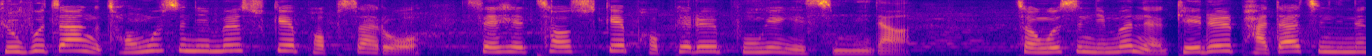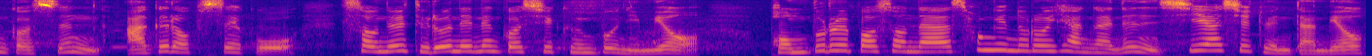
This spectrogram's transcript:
교구장 정우 스님을 수계법사로 새해 첫 수계법회를 봉행했습니다. 정우 스님은 개를 받아 지니는 것은 악을 없애고 선을 드러내는 것이 근본이며 범부를 벗어나 성인으로 향하는 씨앗이 된다며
